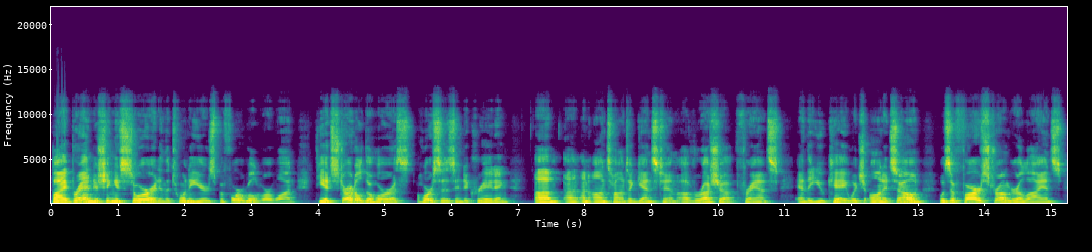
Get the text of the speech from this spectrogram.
By brandishing his sword in the 20 years before World War I, he had startled the horse, horses into creating um, a, an entente against him of Russia, France, and the UK, which on its own was a far stronger alliance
